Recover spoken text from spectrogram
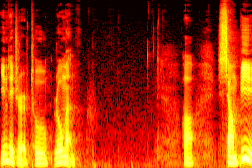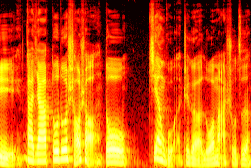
（Integer to Roman）。好，想必大家多多少少都见过这个罗马数字。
